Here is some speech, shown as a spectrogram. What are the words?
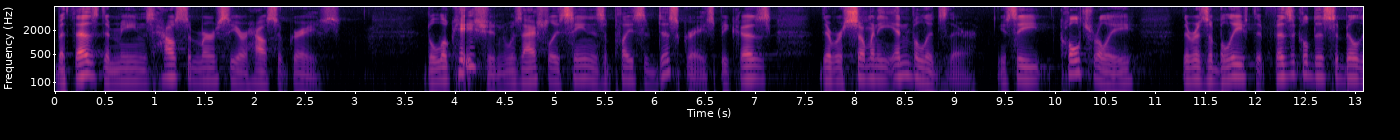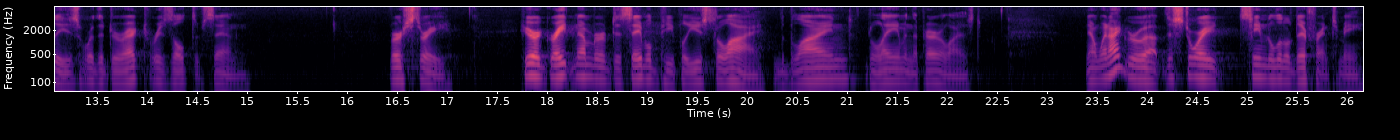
Bethesda means house of mercy or house of grace. The location was actually seen as a place of disgrace because there were so many invalids there. You see, culturally, there was a belief that physical disabilities were the direct result of sin. Verse 3 Here a great number of disabled people used to lie the blind, the lame, and the paralyzed. Now, when I grew up, this story seemed a little different to me.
